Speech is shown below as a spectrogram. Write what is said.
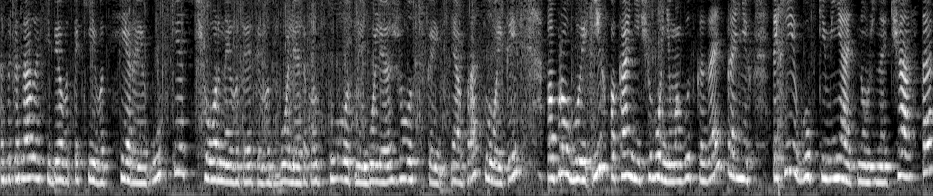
заказала себе вот такие вот серые губки с черной вот этой вот более такой плотной, более жесткой э, прослойкой. Попробую их, пока ничего не могу сказать про них. Такие губки менять нужно часто,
